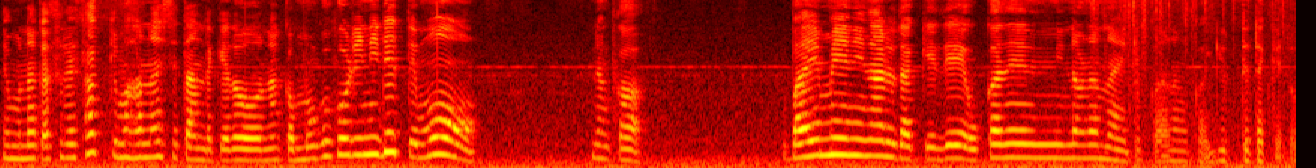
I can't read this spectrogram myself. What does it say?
でもなんかそれさっきも話してたんだけどなんかもぐごりに出てもなんか売名になるだけでお金にならないとかなんか言ってたけど。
